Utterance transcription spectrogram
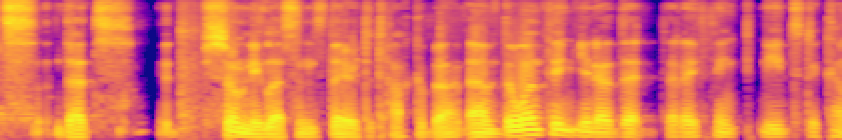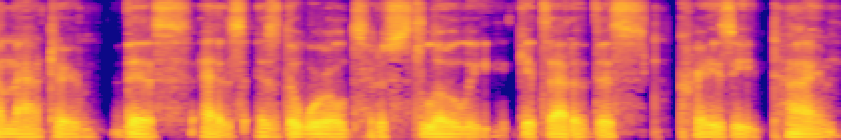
That's that's so many lessons there to talk about. Um, the one thing you know that that I think needs to come after this, as as the world sort of slowly gets out of this crazy time,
